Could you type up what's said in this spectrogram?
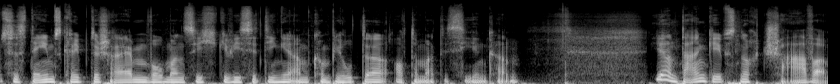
Systemskripte schreiben, wo man sich gewisse Dinge am Computer automatisieren kann. Ja, und dann gibt es noch Java.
